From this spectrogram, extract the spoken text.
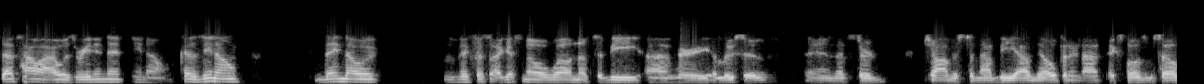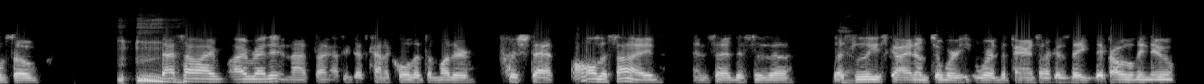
that's how I was reading it, you know, because you know, they know Bigfoots, I guess, know well enough to be uh, very elusive, and that's their job is to not be out in the open and not expose themselves. So that's how I I read it, and I thought I think that's kind of cool that the mother pushed that all aside and said, "This is a let's Yeah. at least guide them to where where the parents are because they they probably knew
